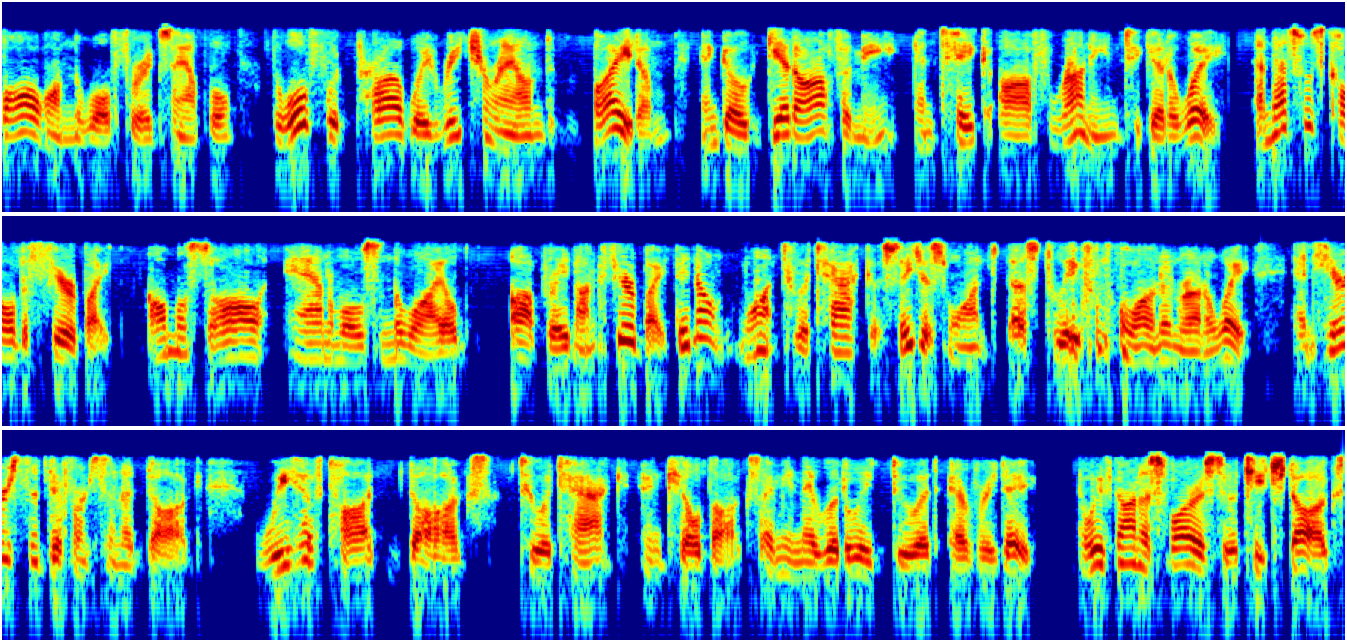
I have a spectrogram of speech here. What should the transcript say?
fall on the wolf, for example, the wolf would probably reach around, bite him, and go, get off of me, and take off running to get away. And that's what's called a fear bite. Almost all animals in the wild operate on fear bite. They don't want to attack us. They just want us to leave them alone and run away. And here's the difference in a dog. We have taught dogs to attack and kill dogs. I mean, they literally do it every day. And we've gone as far as to teach dogs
